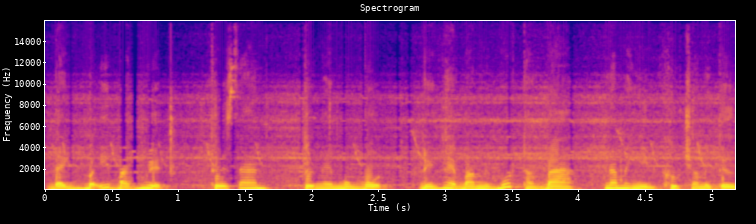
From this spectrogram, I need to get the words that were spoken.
đánh bẫy bán nguyệt, thời gian từ ngày mùng 1 đến ngày 31 tháng 3 năm 2024.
